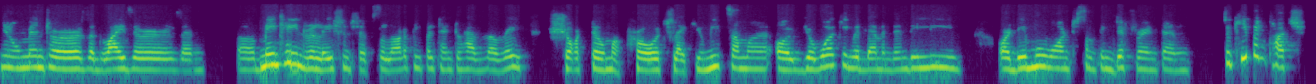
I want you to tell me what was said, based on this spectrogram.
you know mentors advisors and uh, maintain relationships. A lot of people tend to have a very short term approach, like you meet someone or you're working with them and then they leave or they move on to something different. And so keep in touch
